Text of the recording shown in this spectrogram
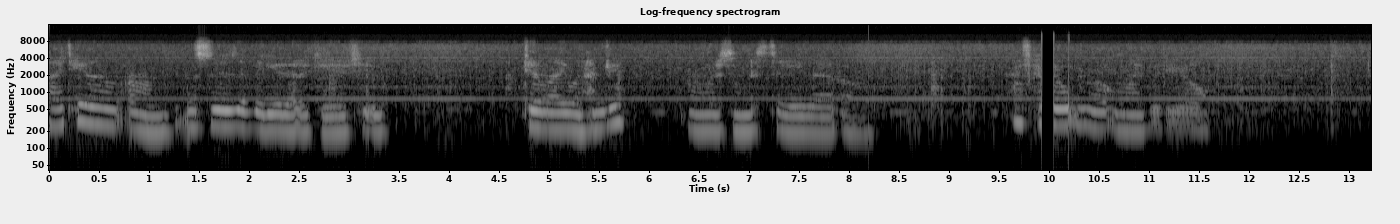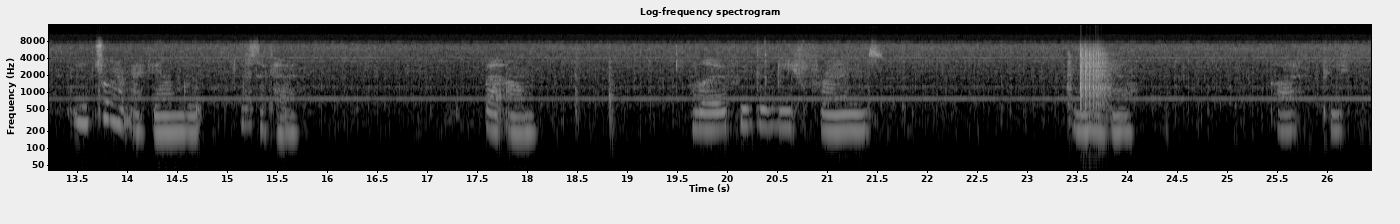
Hi Taylor, um, this is a video dedicated to to my 100. Um, I just wanted to say that, um, I was care what you wrote in my video. It's not my feeling, but it's okay. But, um, what if we could be friends? Mm, yeah. Bye. Peace.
